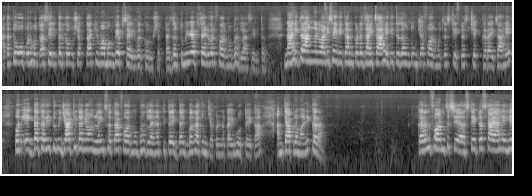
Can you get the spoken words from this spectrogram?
आता तो ओपन होत असेल तर करू शकता किंवा मग वेबसाईटवर करू शकता. जर तुम्ही वेबसाईटवर फॉर्म भरला असेल तर. नाही तर अंगणवाडी सेविकांकडे जायचं आहे तिथे जाऊन तुमच्या फॉर्मचं स्टेटस चेक करायचं आहे. पण एकदा तरी तुम्ही ज्या ठिकाणी ऑनलाईन स्वतः फॉर्म भरलाय ना तिथं एकदा बघा तुमच्याकडनं काही होतंय का आणि त्याप्रमाणे करा. कारण फॉर्मचं स्टेटस काय आहे हे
